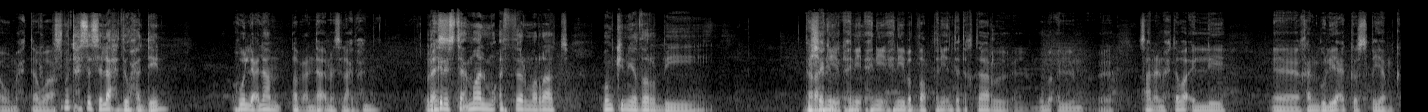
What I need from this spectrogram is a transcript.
أو محتوى بس ما تحس سلاح ذو حدين؟ هو الإعلام طبعا دائما سلاح ذو حدين. ولكن استعمال مؤثر مرات ممكن يضر ب ترى هني هني هني بالضبط هني أنت تختار. آه، صانع المحتوى اللي خلينا نقول يعكس قيمك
